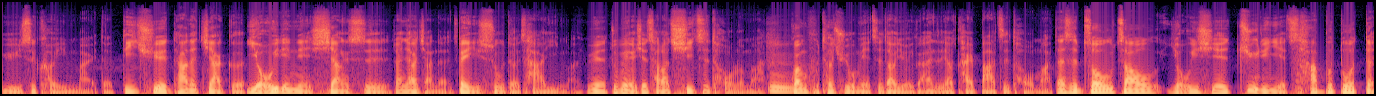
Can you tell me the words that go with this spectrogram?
域是可以买的。的确，它的价格有一点点像是专家讲的倍数的差异嘛，因为竹北有些炒到七字头了嘛。嗯，官府特区我们也知道有一个案子要开八字头嘛，但是周遭有一些距离也差不多等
